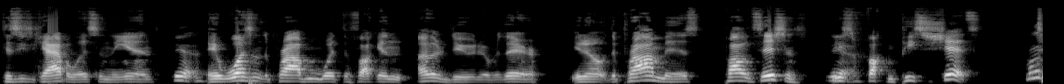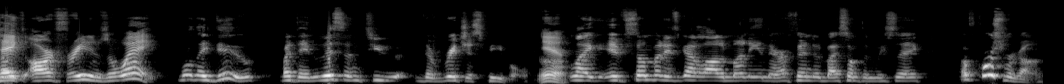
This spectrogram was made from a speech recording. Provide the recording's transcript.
because he's a capitalist in the end. yeah, It wasn't the problem with the fucking other dude over there. You know, the problem is politicians. These Yeah. fucking piece of shits Well, take they, our freedoms away. well, they do, but they listen to the richest people. Yeah. Like if somebody's got a lot of money and they're offended by something we say, of course we're gone.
